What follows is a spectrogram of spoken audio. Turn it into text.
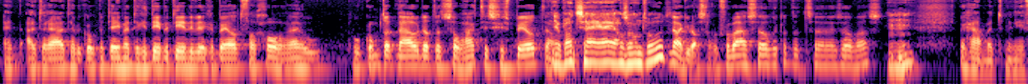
en, uiteraard heb ik ook meteen met de gedeputeerde weer gebeld van, goh, hè, hoe, hoe komt dat nou dat het zo hard is gespeeld? Nou, ja, wat zei hij als antwoord? Nou, die was er ook verbaasd over dat het uh, zo was. Mm -hmm. We gaan met meneer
